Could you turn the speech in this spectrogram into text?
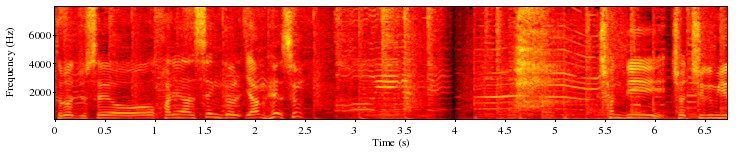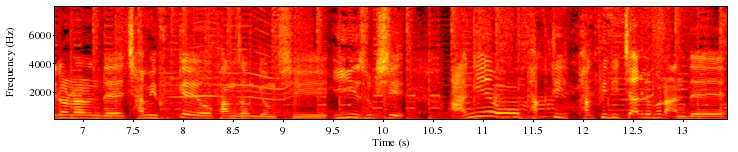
들어주세요. 화려한 싱글 양혜승. 천디 저 지금 일어나는데 잠이 훅 깨요 방성경씨. 이희숙씨. 아니에요. 박디 박PD 자르면 안돼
